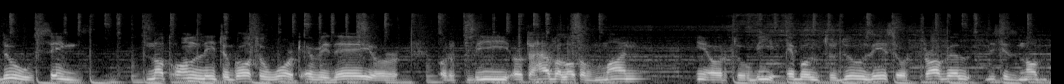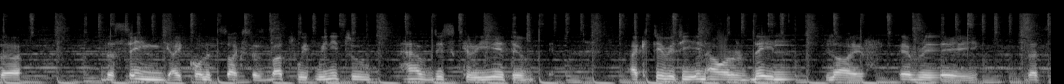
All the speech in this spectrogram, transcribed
do things not only to go to work every day or or to be or to have a lot of money or to be able to do this or travel this is not the the thing i call it success but we, we need to have this creative activity in our daily life every day. That's,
